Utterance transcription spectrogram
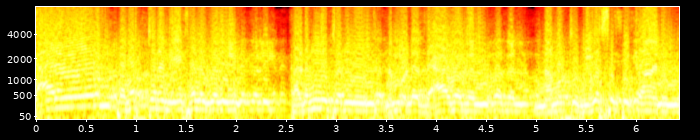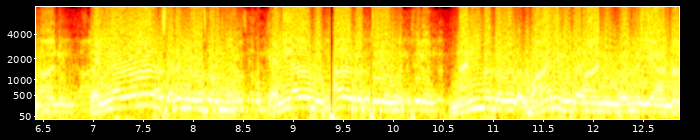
ധാരാളം പ്രവർത്തന മേഖലകളിൽ കടന്നു ചെന്ന് നമ്മുടെ ദാവകൾ നമുക്ക് വികസിപ്പിക്കാനും എല്ലാ ജനങ്ങൾക്കും എല്ലാ വിഭാഗത്തിലും നന്മകൾ വാരിവിതറാനും വേണ്ടിയാണ്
